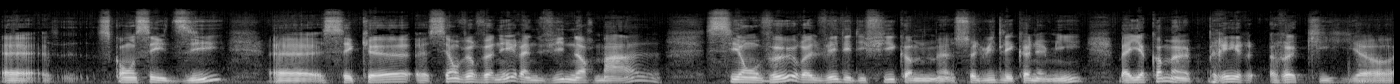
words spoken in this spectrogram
ce qu'on s'est dit, c'est que si on veut revenir à une vie normale, si on veut relever des défis comme celui de l'économie, ben il y a comme un prérequis, il y a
